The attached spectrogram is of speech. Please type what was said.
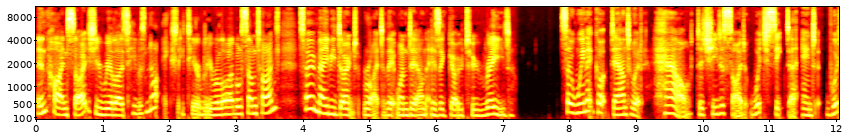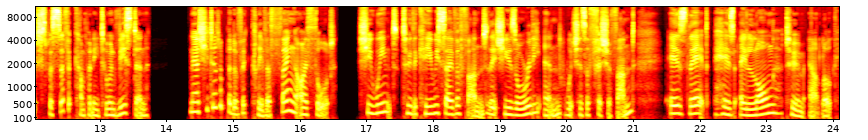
in hindsight, she realized he was not actually terribly reliable sometimes, so maybe don't write that one down as a go to read. So, when it got down to it, how did she decide which sector and which specific company to invest in? Now, she did a bit of a clever thing, I thought. She went to the KiwiSaver fund that she is already in, which is a Fisher fund, as that has a long term outlook,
